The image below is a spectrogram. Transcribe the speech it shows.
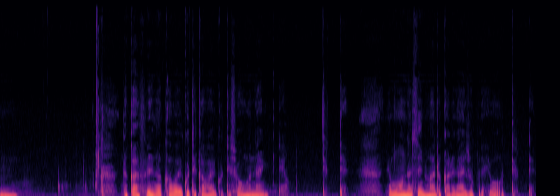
うん。だからそれが可愛くて可愛くてしょうがないんだよ。でも同じのあるから大丈夫だよって言って。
